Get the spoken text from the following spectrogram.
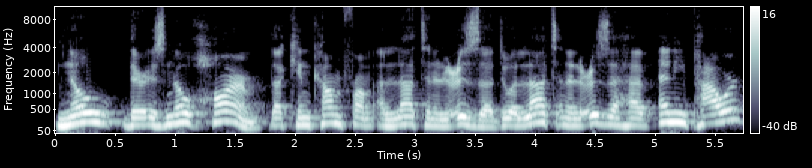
No, there is no harm that can come from Alat and Al Uzza. Do Alat and Al Uzza have any power?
